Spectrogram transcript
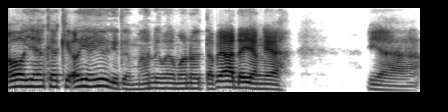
"Oh ya, oke, oh ya yuk," gitu, "manu ya manu." Tapi ada yang ya, ya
